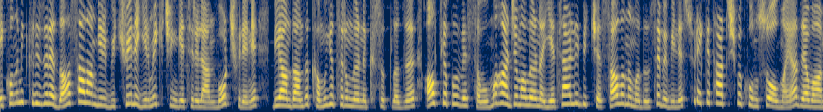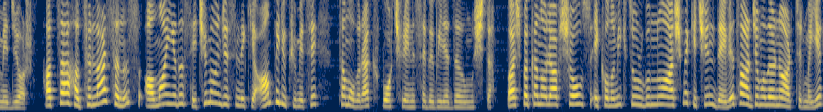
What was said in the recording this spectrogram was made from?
ekonomik krizlere daha sağlam bir bütçeyle girmek için getirilen borç freni bir yandan da kamu yatırımlarını kısıtladığı, altyapı ve savunma harcamalarına yeterli bütçe sağlanamadığı sebebiyle sürekli tartışma konusu olmaya devam ediyor. Hatta hatırlarsanız Almanya'da seçim öncesindeki Ampel hükümeti tam olarak borç freni sebebiyle dağılmıştı. Başbakan Olaf Scholz ekonomik durgunluğu aşmak için devlet harcamalarını artırmayı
